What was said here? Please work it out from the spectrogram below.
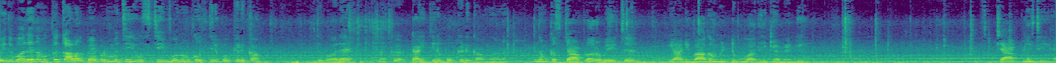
അപ്പോൾ ഇതുപോലെ നമുക്ക് കളർ പേപ്പറും വെച്ച് യൂസ് ചെയ്യുമ്പോൾ നമുക്ക് ഒത്തിരി പൊക്കെടുക്കാം. ഇതുപോലെ നമുക്ക് ടൈറ്റിന് പൊക്കെടുക്കാവുന്നതാണ്. നമുക്ക് സ്റ്റാപ്ലർ ഉപയോഗിച്ച് ഈ അടിഭാഗം വിട്ടു പോവാതിരിക്കാൻ വേണ്ടി സ്റ്റാപ്ലർ ചെയ്യുക.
